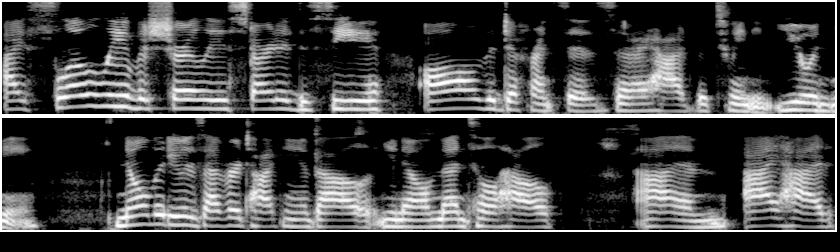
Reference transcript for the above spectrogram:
I slowly but surely started to see all the differences that I had between you and me. Nobody was ever talking about, you know, mental health um, I had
